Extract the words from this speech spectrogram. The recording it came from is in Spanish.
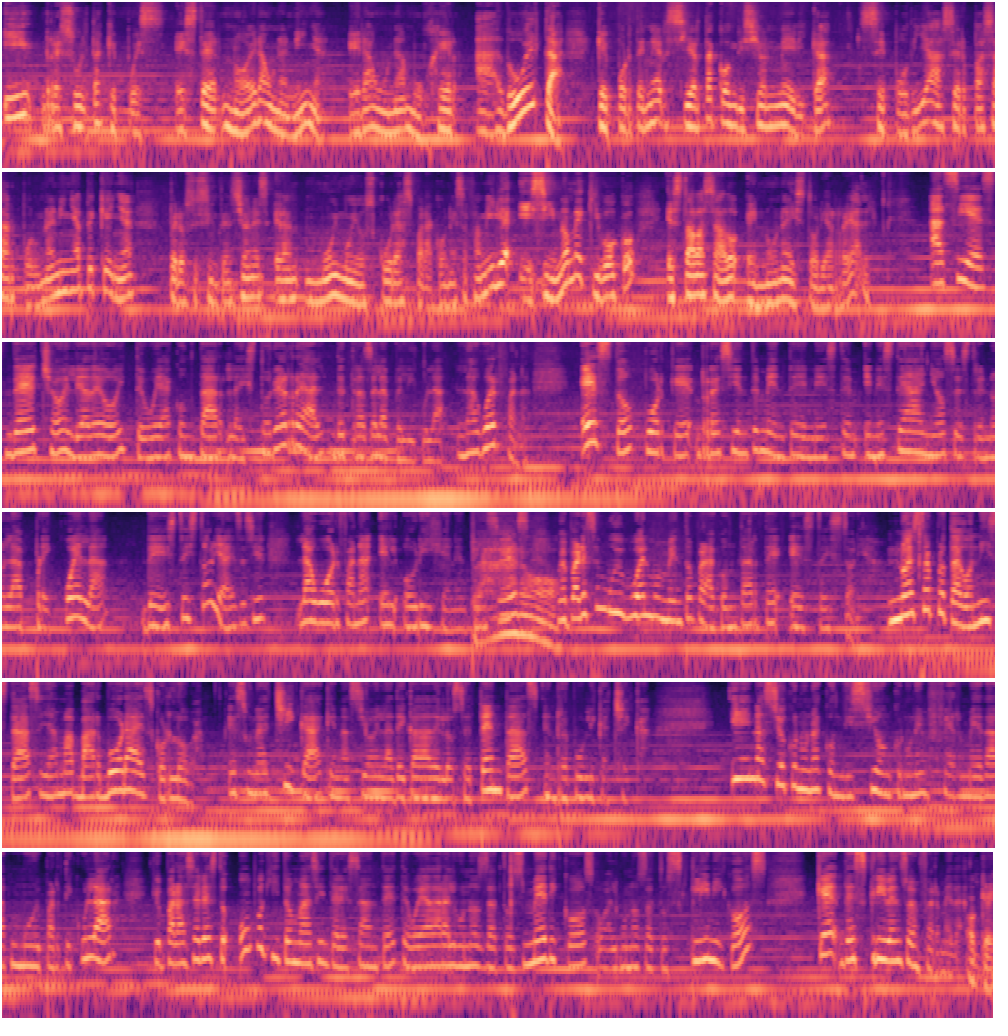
Y resulta que pues Esther no era una niña, era una mujer adulta que por tener cierta condición médica se podía hacer pasar por una niña pequeña, pero sus intenciones eran muy muy oscuras para con esa familia y si no me equivoco está basado en una historia real. Así es, de hecho el día de hoy te voy a contar la historia real detrás de la película La huérfana. Esto porque recientemente en este, en este año se estrenó la precuela de esta historia, es decir, La huérfana, el origen. Entonces, Claro. me parece muy buen momento para contarte esta historia. Nuestra protagonista se llama Barbora Escorlova. Es una chica que nació en la década de los 70 en República Checa. Y nació con una condición, con una enfermedad muy particular, que para hacer esto un poquito más interesante te voy a dar algunos datos médicos o algunos datos clínicos que describen su enfermedad. Ok.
